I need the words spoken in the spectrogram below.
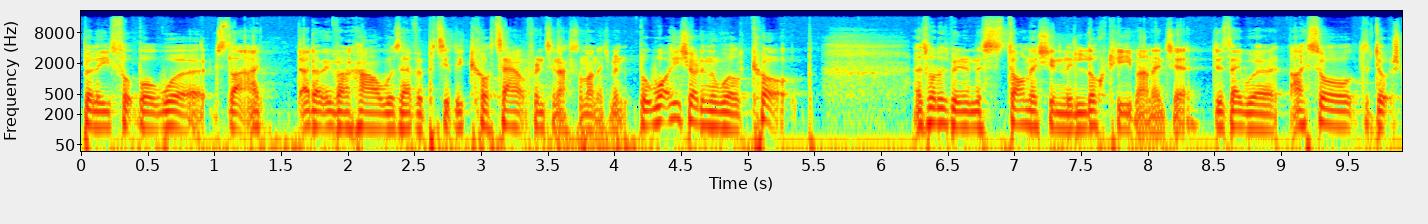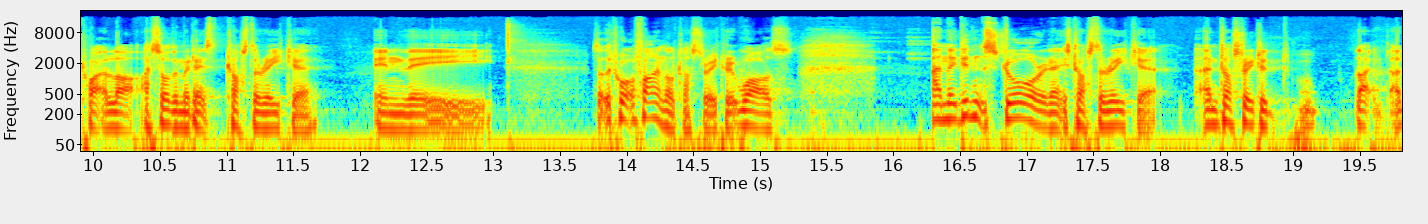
believes football works. Like I, I don't think Van Gaal was ever particularly cut out for international management. But what he showed in the World Cup, as well as being an astonishingly lucky manager, because they were. I saw the Dutch quite a lot. I saw them against Costa Rica in the. Was that the quarter final? Costa Rica. It was. And they didn't score against Costa Rica. And Costa Rica, like, uh,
